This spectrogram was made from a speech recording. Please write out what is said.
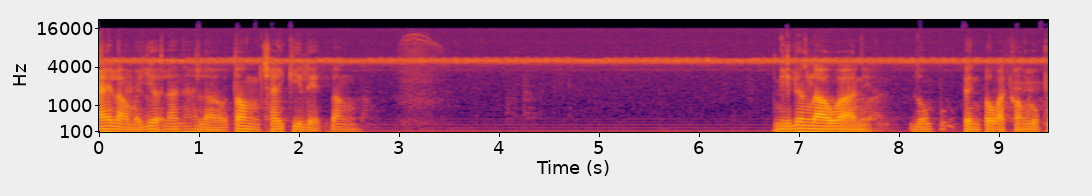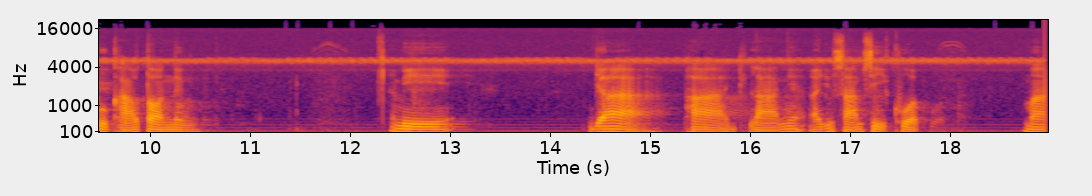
ใช้เรามาเยอะแล้วนะ เราต้องใช้กิเลสบ้าง มีเรื่องเล่าว่าเนี่ยหลวงเป็นประวัติของหลวงปู่ขาวตอนหนึ่ง มีย่าพาหลานเนี่ยอายุสามสี่ขวบมา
